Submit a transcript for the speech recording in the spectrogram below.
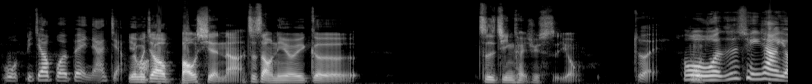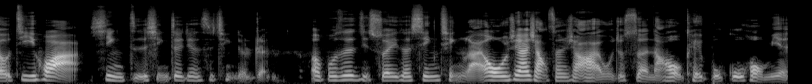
我比较不会被人家讲话，也比较保险呐，至少你有一个资金可以去使用。对。我我是倾向有计划性执行这件事情的人，而不是随着心情来。哦，我现在想生小孩我就生，然后我可以不顾后面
